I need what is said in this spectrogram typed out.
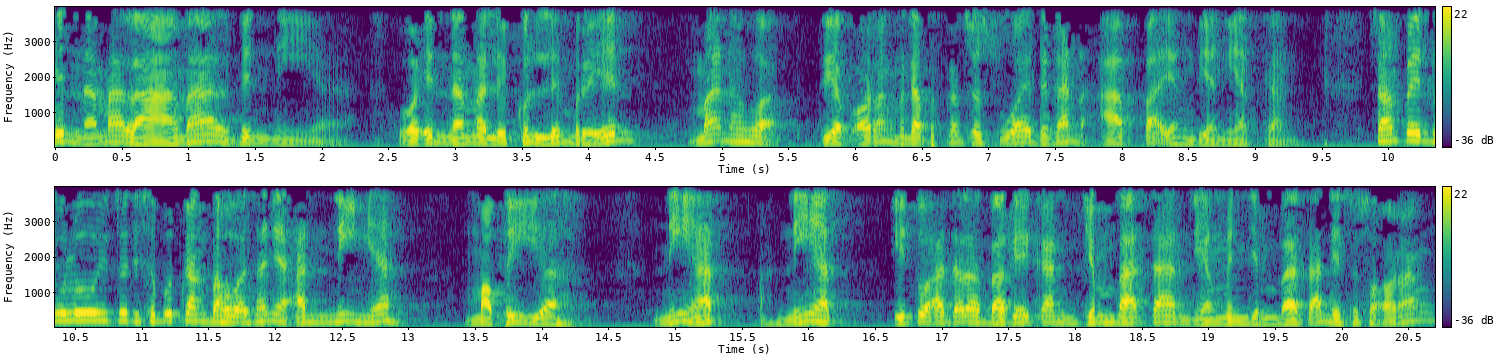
Innamal amal bin niyah. Wa innamal likulli imri'in ma Tiap orang mendapatkan sesuai dengan apa yang dia niatkan. Sampai dulu itu disebutkan bahwasanya an-niyah matiyah. Niat, niat itu adalah bagaikan jembatan yang menjembatani seseorang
